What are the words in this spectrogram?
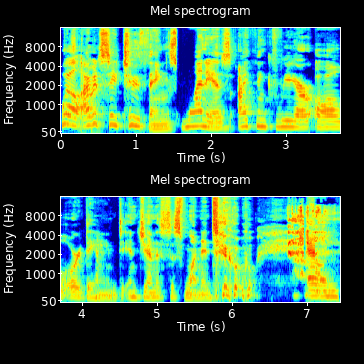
Well, I would say two things. One is I think we are all ordained in Genesis 1 and 2. and,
